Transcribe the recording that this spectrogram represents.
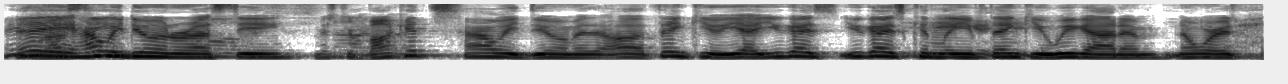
Hey, how we doing, Rusty? Mr. Buckets? How we doing? Uh, thank you. Yeah, you guys, you guys can leave. Thank you. We got him. No worries.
